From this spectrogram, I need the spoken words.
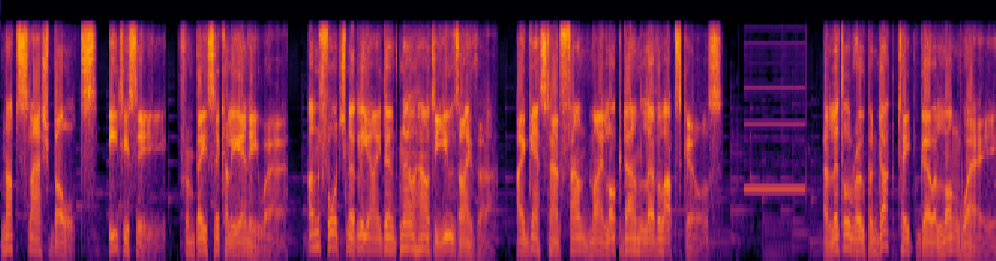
nuts slash bolts, etc. from basically anywhere. Unfortunately I don't know how to use either. I guess I've found my lockdown level up skills. A little rope and duct tape go a long way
